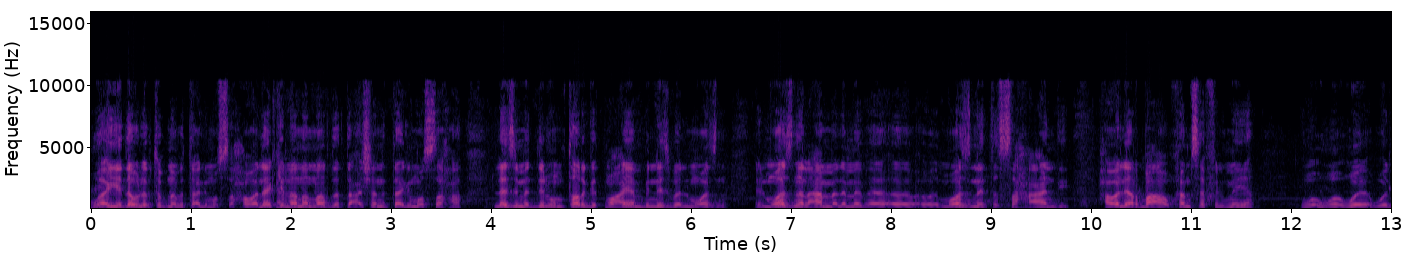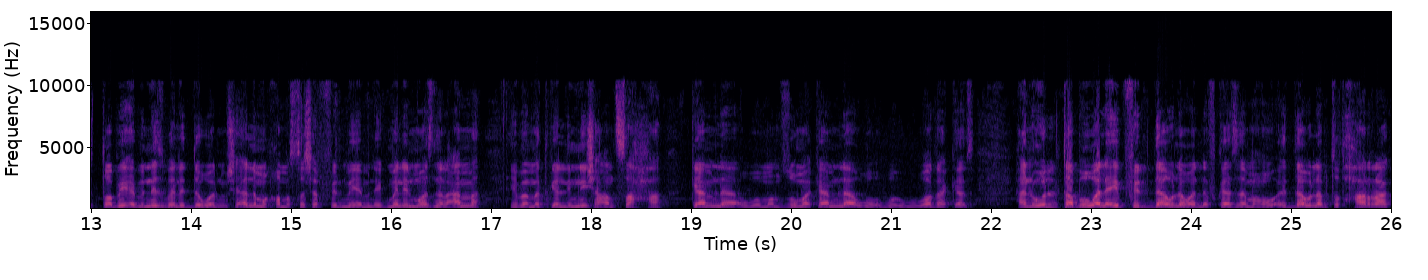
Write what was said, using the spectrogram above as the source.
وأي دولة بتبنى بالتعليم والصحة ولكن. أنا النهارده عشان التعليم والصحة لازم ادي لهم تارجت معين بالنسبة للموازنة الموازنة العامة لما يبقى آه، موازنة الصحة عندي حوالي 4 أو 5% و- و- و- والطبيعي بالنسبة للدول مش أقل من 15% من إجمالي الموازنة العامة يبقى ما تكلمنيش عن صحة كاملة ومنظومة كاملة ووضع كذا هنقول طب هو العيب في الدولة ولا في كذا؟ ما هو الدولة بتتحرك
